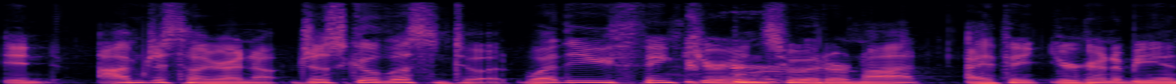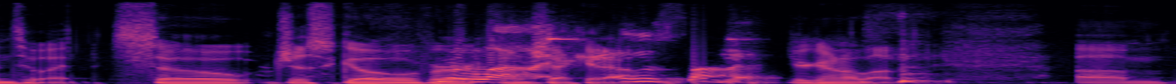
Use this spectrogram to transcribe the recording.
it, I'm just telling you right now, just go listen to it. Whether you think you're into it or not, I think you're going to be into it. So just go over and check it, it out. You're going to love it. Um,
